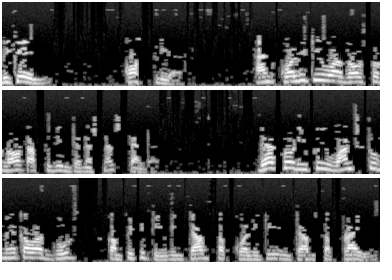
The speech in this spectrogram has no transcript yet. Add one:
became costlier and quality was also not up to the international standard. Therefore, if we want to make our goods competitive in terms of quality, in terms of price,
